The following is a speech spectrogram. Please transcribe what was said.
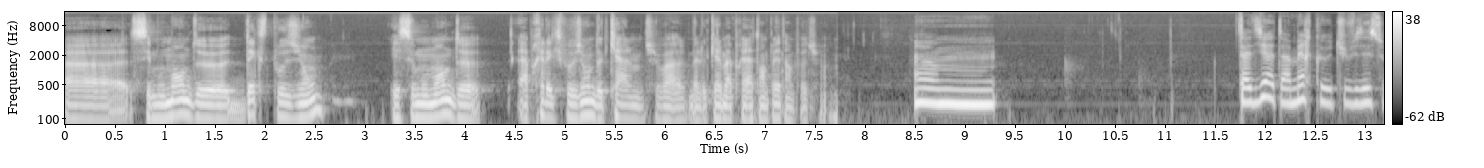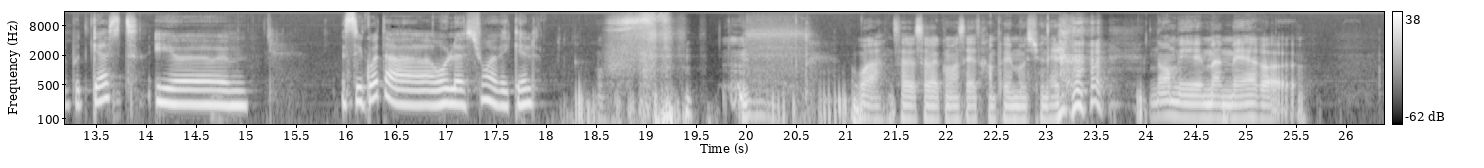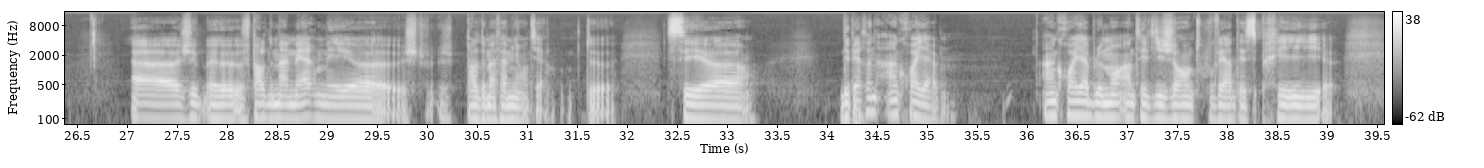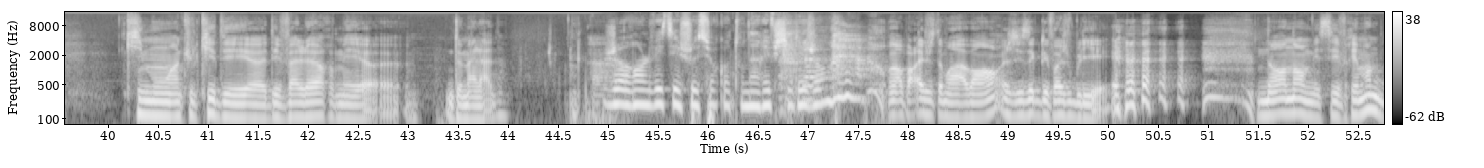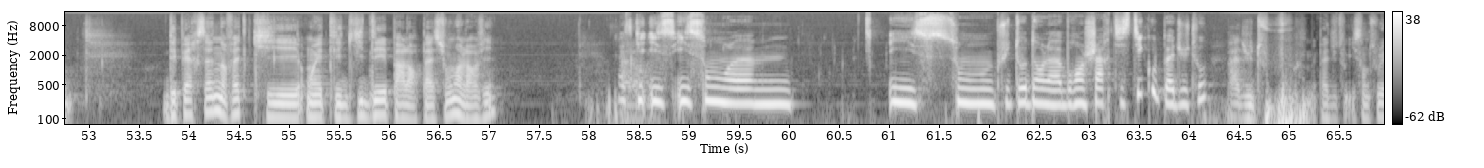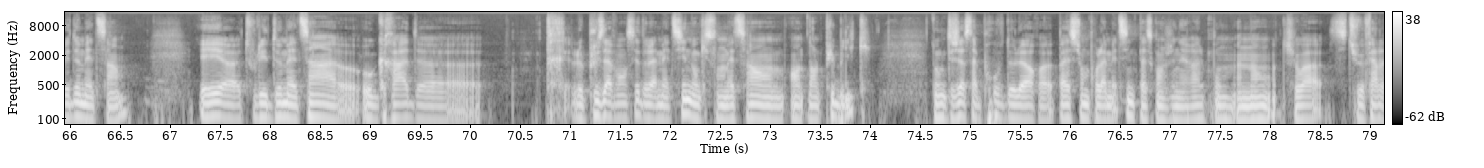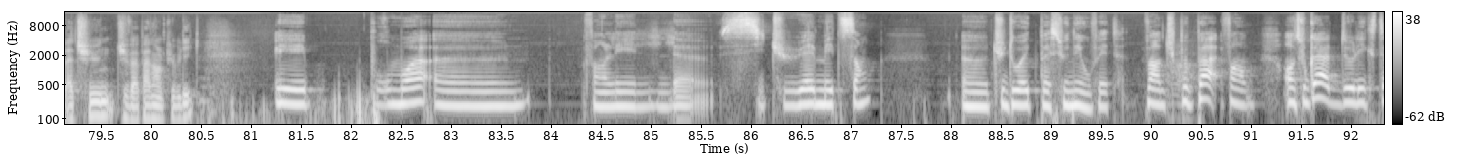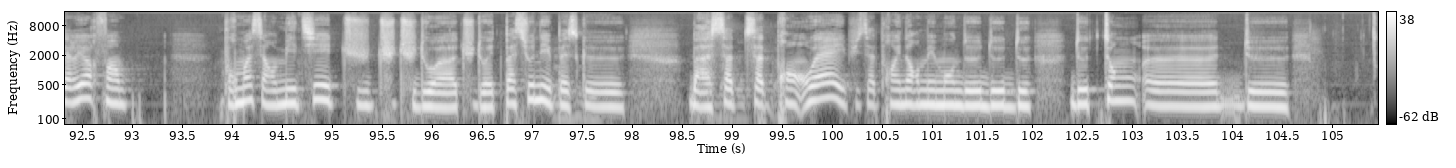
Euh, ces moments de, d'explosion et ce moment de, après l'explosion, de calme, tu vois. Bah, le calme après la tempête, un peu, tu vois. Euh, T'as dit à ta mère que tu faisais ce podcast et euh, c'est quoi ta relation avec elle? Ouah, ça, ça va commencer à être un peu émotionnel. non, mais ma mère. euh, euh, je, euh, je parle de ma mère, mais euh, je, je parle de ma famille entière. De, c'est des personnes incroyables, incroyablement intelligentes, ouvertes d'esprit, euh, qui m'ont inculqué des, euh, des valeurs, mais euh, de malade. Genre enlever ses chaussures quand on arrive chez les gens On en parlait justement avant. Je disais que des fois j'oubliais. non, non, mais c'est vraiment des personnes en fait qui ont été guidées par leur passion dans leur vie. Parce qu'ils ils sont, ils sont plutôt dans la branche artistique ou pas du tout? Pas du tout, mais pas du tout. Ils sont tous les deux médecins et euh, tous les deux médecins euh, au grade euh, très- le plus avancé de la médecine. Donc ils sont médecins en- en- dans le public. Donc déjà ça prouve de leur passion pour la médecine parce qu'en général, bon, maintenant, tu vois, si tu veux faire de la thune, tu vas pas dans le public. Et pour moi, euh, enfin, les, la- si tu es médecin, euh, tu dois être passionné en fait. Enfin, tu peux pas. Enfin, en tout cas, de l'extérieur, enfin, pour moi, c'est un métier. Tu, tu, tu dois, tu dois être passionné parce que bah ça, ça te prend ouais et puis ça te prend énormément de de, de, de temps euh, de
